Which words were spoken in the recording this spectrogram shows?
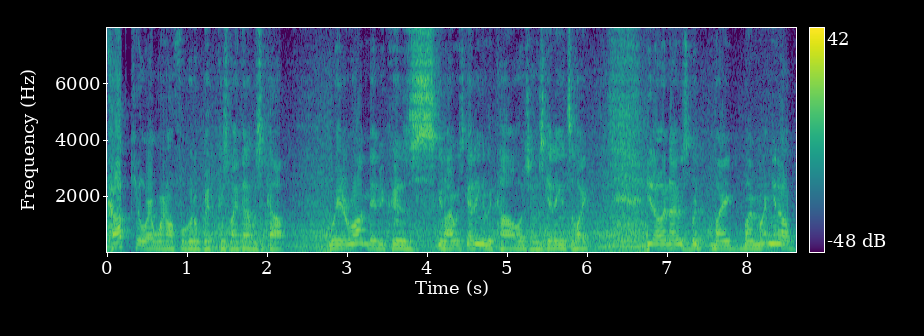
Cop Killer, I went off a little bit because my dad was a cop. Later on, maybe because you know I was getting into college, I was getting into like, you know, and I was with my my, my you know,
